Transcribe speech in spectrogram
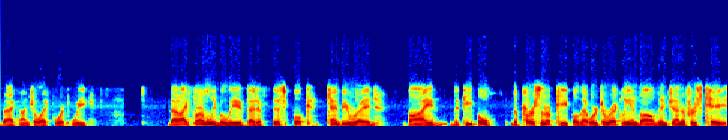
back on July 4th week, that I firmly believe that if this book can be read by the people, the person or people that were directly involved in Jennifer's case,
